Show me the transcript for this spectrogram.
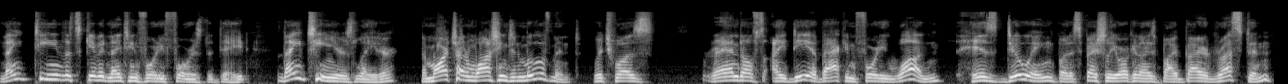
19, let's give it 1944 as the date. 19 years later, the March on Washington movement, which was Randolph's idea back in 41, his doing, but especially organized by Bayard Rustin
